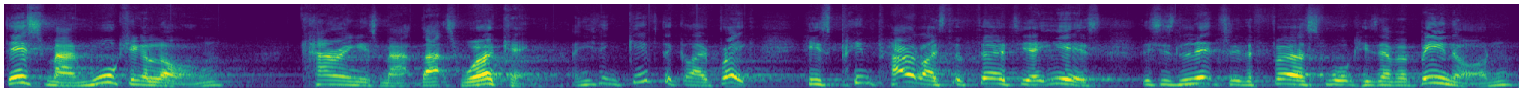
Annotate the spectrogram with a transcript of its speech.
This man walking along, carrying his mat, that's working. And you think, give the guy a break. He's been paralyzed for 38 years. This is literally the first walk he's ever been on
